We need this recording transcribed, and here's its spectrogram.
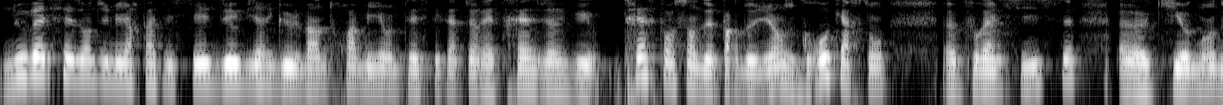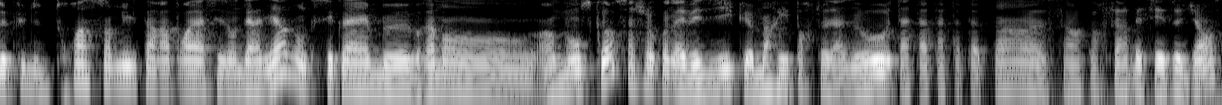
nouvelle saison du meilleur pâtissier, 2,23 millions de téléspectateurs et 13,13% de part d'audience, gros carton euh, pour M6 euh, qui augmente de plus de 300 000 par rapport à la saison dernière, donc c'est quand même vraiment un bon score, sachant qu'on avait dit que Marie Portolano, ta ça a encore faire baisser les audiences.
